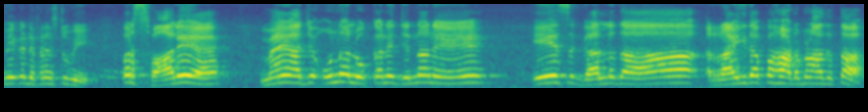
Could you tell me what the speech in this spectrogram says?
make a difference to me ਪਰ ਸਵਾਲ ਇਹ ਹੈ ਮੈਂ ਅੱਜ ਉਹਨਾਂ ਲੋਕਾਂ ਨੇ ਜਿਨ੍ਹਾਂ ਨੇ ਇਸ ਗੱਲ ਦਾ ਰਾਈ ਦਾ ਪਹਾੜ ਬਣਾ ਦਿੱਤਾ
